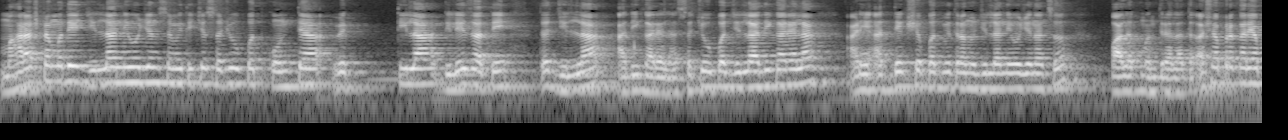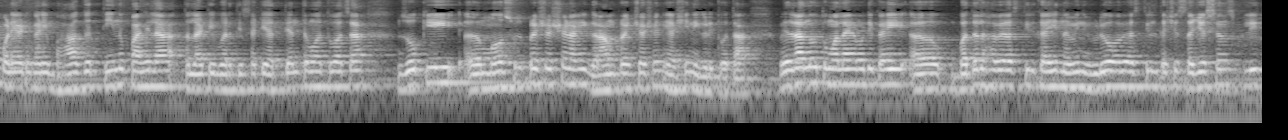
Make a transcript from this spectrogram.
महाराष्ट्रामध्ये जिल्हा नियोजन समितीचे सचिवपद कोणत्या व्यक्तीला दिले जाते? तर जिल्हा अधिकाऱ्याला सचिवपद जिल्हा अधिकाऱ्याला आणि अध्यक्षपद मित्रांनो जिल्हा नियोजनाचं. पालकमंत्र्याला. तर अशा प्रकारे आपण या ठिकाणी भाग तीन पाहिला. तलाठी भरतीसाठी अत्यंत महत्त्वाचा जो की महसूल प्रशासन आणि ग्राम प्रशासन याशी निगडीत होता. मित्रांनो तुम्हाला यामध्ये काही बदल हवे असतील काही नवीन व्हिडिओ हवे असतील तसे सजेशन्स प्लीज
